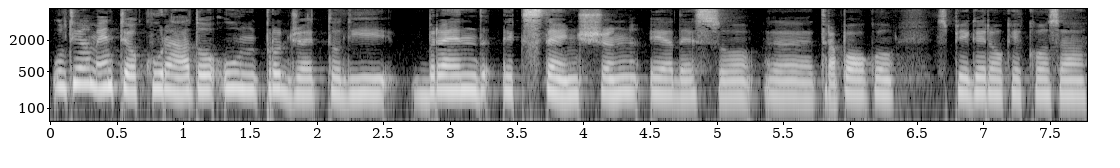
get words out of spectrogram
Ultimamente ho curato un progetto di brand extension e adesso eh, tra poco spiegherò che cosa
